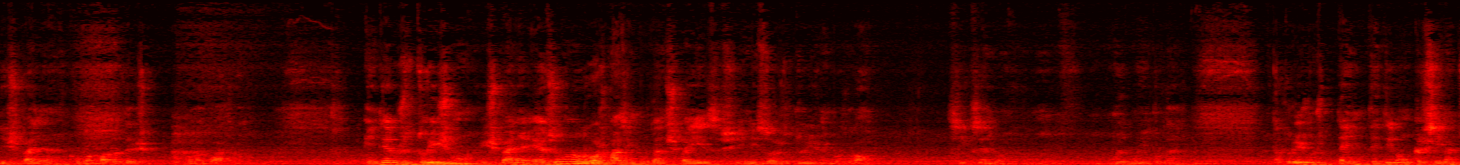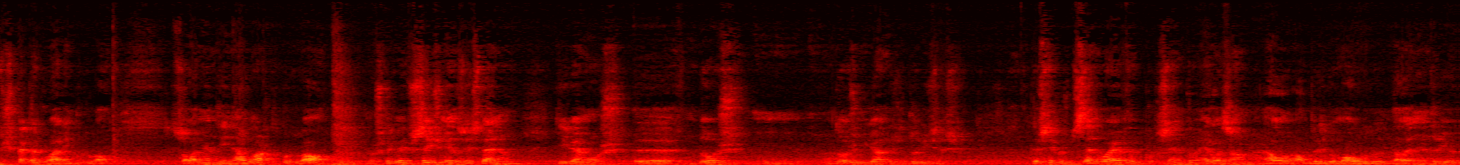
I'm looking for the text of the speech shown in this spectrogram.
de Espanha com uma cota 3,4. Em termos de turismo, Espanha é um dos mais importantes países emissores de turismo em Portugal. Sigo sendo muito, muito importante. O turismo tem, tem tido um crescimento espetacular em Portugal. Solamente no norte de Portugal, nos primeiros seis meses deste ano, tivemos 2 uh, milhões de turistas. crescemos 19% em relação ao, ao período homólogo do ano anterior.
